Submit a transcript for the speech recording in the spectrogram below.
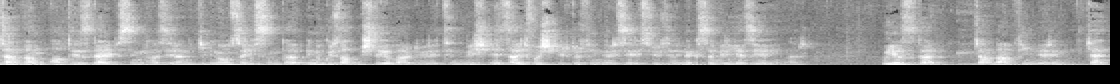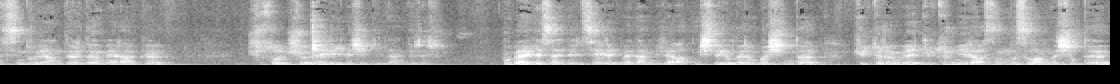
Can'dan Altyazı Dergisi'nin Haziran 2010 sayısında 1960'lı yıllarda üretilmiş Eczacıbaşı Kültür Filmleri serisi üzerine kısa bir yazı yayınlar. Bu yazıda Candan filmlerin kendisinde uyandırdığı merakı şu soru şu öneriyle şekillendirir. Bu belgeselleri seyretmeden bile 60'lı yılların başında kültürün ve kültür mirasının nasıl anlaşıldığı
